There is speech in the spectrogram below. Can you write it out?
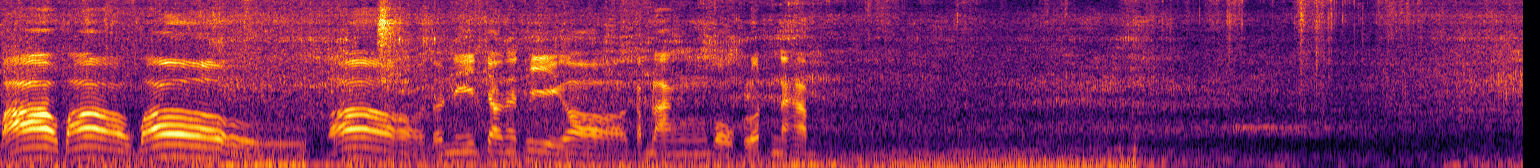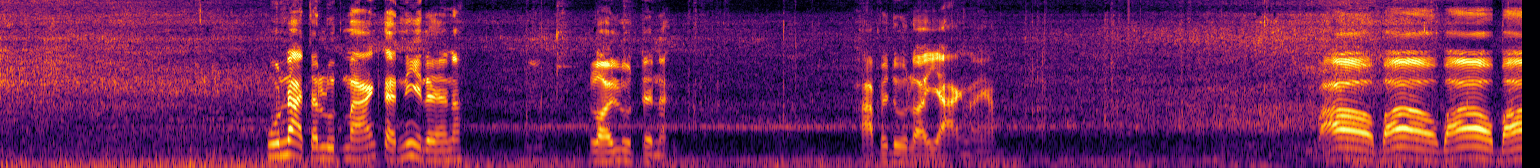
เบาเบาเบาเบาตอนนี้เจ้าหน้าที่ก็กำลังโบกรถนะครับ กูน่าจะหลุดมาตั้งแต่นี่เลยนะรอยหลุดเลยนะพาไปดูรอยยางหน่อยครับเบาเบาเบาเบา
